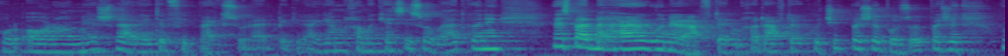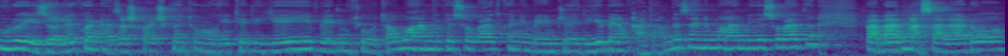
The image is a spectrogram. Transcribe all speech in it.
پر آرامش شرایط feedback صورت بگیره. اگر می‌خوام با کسی صحبت کنین نسبت به هر گونه رفتار می‌خواد رفتار کوچیک باشه بزرگ باشه اون رو ایزوله کنین ازش خواهش کنین تو محیط دیگه ای بریم تو اتاق با هم دیگه صحبت کنیم بریم جای دیگه بریم قدم بزنیم با هم دیگه صحبت کنیم و بعد مسئله رو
